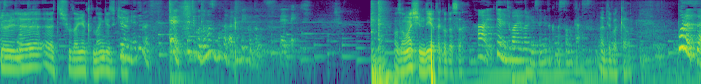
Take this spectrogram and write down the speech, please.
Şöyle evet şuradan yakından gözüküyor. Görünüyor değil mi? Evet çocuk odamız bu kadar. Bebek odamız. Evet. O zaman şimdi yatak odası. Hayır. Gel önce banyoları göstereyim. Yatak odası sana kalsın. Hadi bakalım. Burası.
